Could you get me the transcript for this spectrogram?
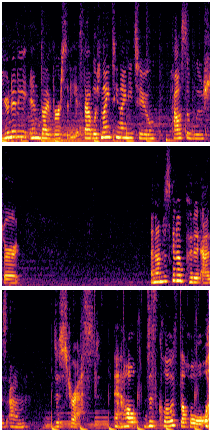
Unity in Diversity, established 1992, House of Blues shirt. And I'm just gonna put it as um, distressed and I'll just close the hole.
